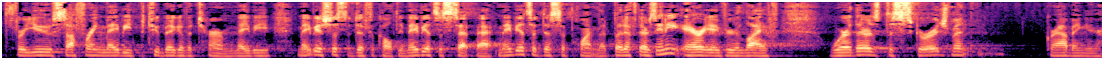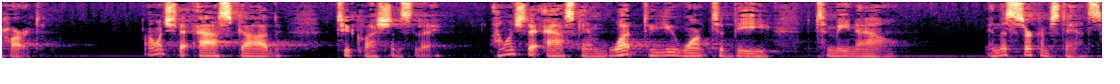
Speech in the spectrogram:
for you, suffering may be too big of a term. Maybe, maybe it's just a difficulty. Maybe it's a setback. Maybe it's a disappointment. But if there's any area of your life where there's discouragement grabbing your heart, I want you to ask God two questions today. I want you to ask Him, what do you want to be to me now in this circumstance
